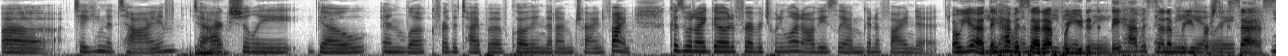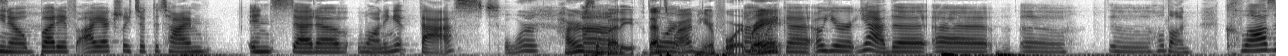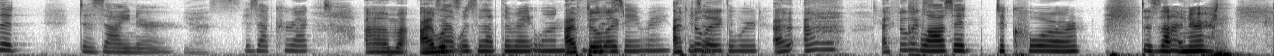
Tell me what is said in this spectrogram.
uh, taking the time to Yeah. actually go and look for the type of clothing that I'm trying to find. Because when I go to Forever 21, obviously I'm gonna find it. Oh yeah, they have know, it set up for you to. They have it set up for you for success. You know, but if I actually took the time instead of wanting it fast. or hire Um, somebody. That's or- what I'm here for, uh, right? Like uh, oh, you're yeah the uh uh the hold on closet designer. Is that correct? Um, I was. that, was that the right one? I Did feel I like- say it right. I Is feel that like the word I uh, I feel like closet decor designer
